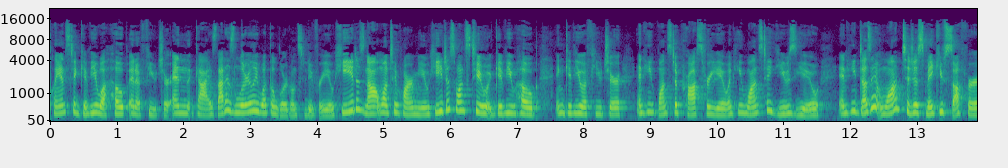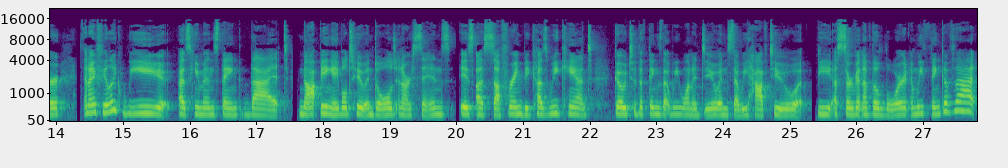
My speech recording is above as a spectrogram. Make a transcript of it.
plans to give you a hope and a future. And guys, that is literally what the Lord wants to do for you. He does not want to harm you, He just wants to give you hope and give you a future, and He wants to prosper you and He wants to use you, and He doesn't want to just make you suffer. And I feel like we as humans think that not being able to indulge in our sins is us suffering because we can't go to the things that we want to do. Instead, we have to be a servant of the Lord. And we think of that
